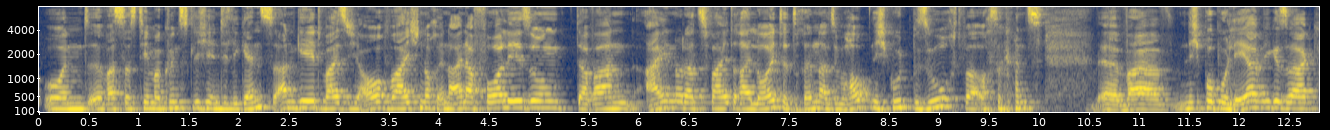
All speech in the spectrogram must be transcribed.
Und äh, was das Thema künstliche Intelligenz angeht, weiß ich auch, war ich noch in einer Vorlesung, da waren ein oder zwei, drei Leute drin, also überhaupt nicht gut besucht, war auch so ganz äh, war nicht populär, wie gesagt.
